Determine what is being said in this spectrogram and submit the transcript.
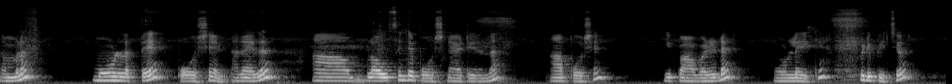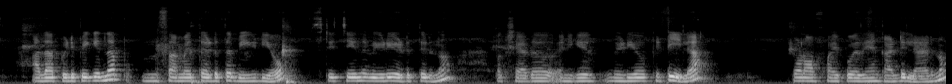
നമ്മൾ മുകളിലത്തെ പോർഷൻ അതായത് ബ്ലൗസിന്റെ പോർഷനായിട്ടിരുന്ന ആ പോർഷൻ ഈ പാവയുടെ മുകളിലേക്ക് പിടിപ്പിച്ചു. അത് ആ പിടിപ്പിക്കുന്ന സമയത്ത് എടുത്ത വീഡിയോ സ്റ്റിച്ച് ചെയ്യുന്ന വീഡിയോ എടുത്തിരുന്നു. പക്ഷേ അത് എനിക്ക് വീഡിയോ കിട്ടിയില്ല. ഫോൺ ഓഫായി പോയത് ഞാൻ കണ്ടില്ലായിരുന്നു.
